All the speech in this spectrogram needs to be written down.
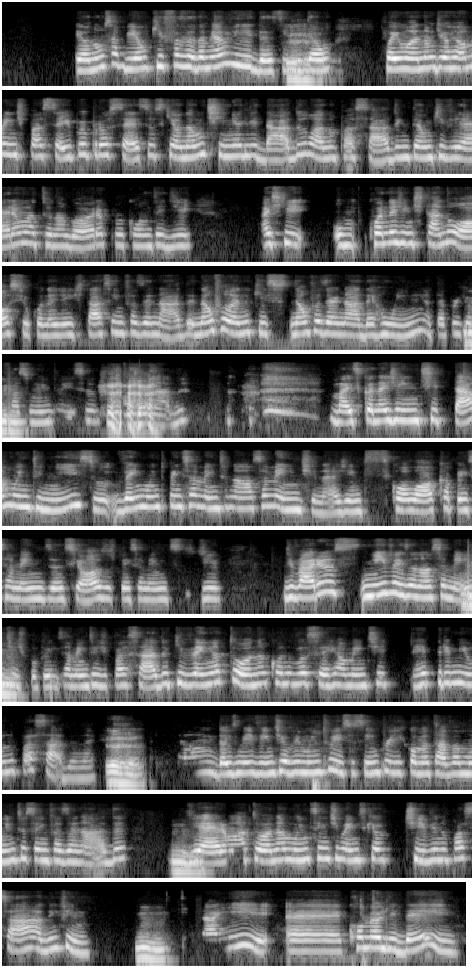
eu não sabia o que fazer da minha vida, assim. Uhum. Então, foi um ano onde eu realmente passei por processos que eu não tinha lidado lá no passado, então que vieram à tona agora por conta de acho que o, quando a gente está no ócio, quando a gente está sem fazer nada, não falando que não fazer nada é ruim, até porque uhum. eu faço muito isso, não fazer nada. Mas quando a gente tá muito nisso, vem muito pensamento na nossa mente, né? A gente coloca pensamentos ansiosos, pensamentos de, de vários níveis na nossa mente, uhum. tipo, pensamento de passado que vem à tona quando você realmente reprimiu no passado, né? Uhum em 2020 eu vi muito isso, assim, porque como eu tava muito sem fazer nada, uhum. vieram à tona muitos sentimentos que eu tive no passado, enfim. Uhum. Daí, é, como eu lidei,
